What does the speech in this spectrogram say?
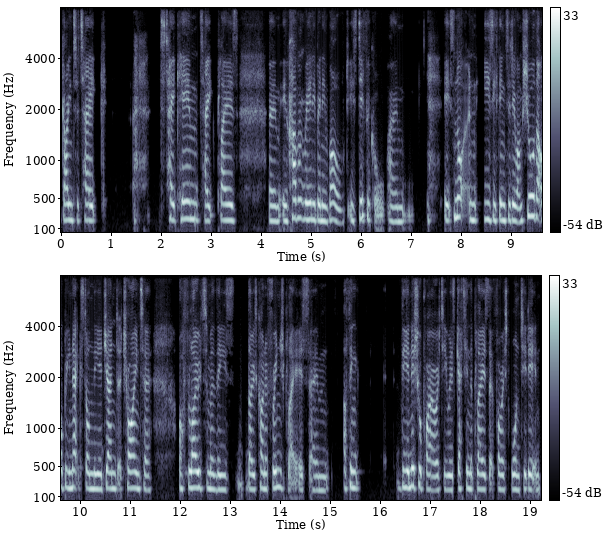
going to take to take him, take players um, who haven't really been involved is difficult. Um, it's not an easy thing to do. I'm sure that'll be next on the agenda, trying to offload some of these those kind of fringe players. Um, I think the initial priority was getting the players that Forest wanted in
